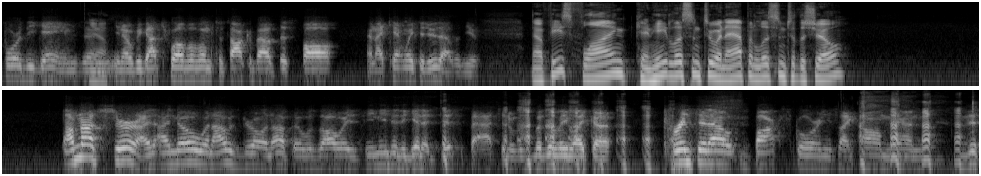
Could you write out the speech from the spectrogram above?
for the games, and yeah. you know, we got 12 of them to talk about this fall, and I can't wait to do that with you. Now, if he's flying, can he listen to an app and listen to the show? I'm not sure. I, I know when I was growing up, it was always he needed to get a dispatch, and it was literally like a printed out box score, and he's like, "Oh man, this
